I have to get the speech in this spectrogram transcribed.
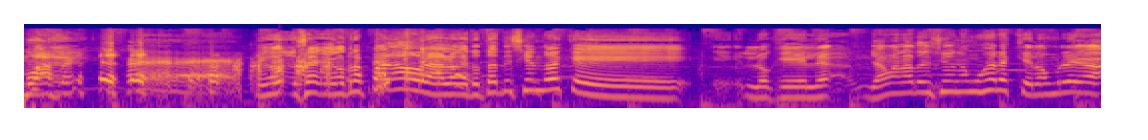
¿Cómo pa- hace? en o- o sea, que en otras palabras, lo que tú estás diciendo es que eh, lo que le llama la atención a la mujer es que el hombre haga,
